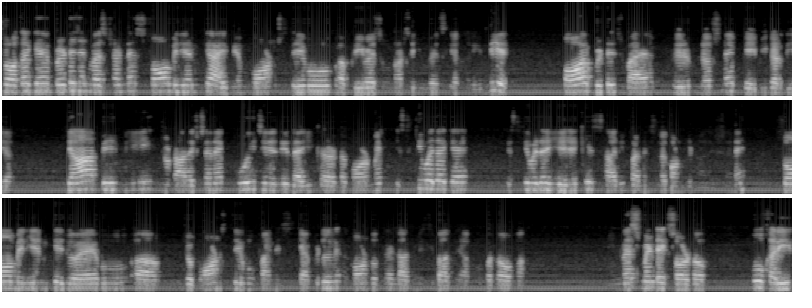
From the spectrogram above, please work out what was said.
चौथा क्या है? ब्रिटिश इन्वेस्टर ने 100 मिलियन के आईबीएम बॉन्ड्स थे वो प्रीवियस ओनर से यूएस के खरीद लिए और ब्रिटिश बायर्स ने पे भी कर दिया। यहाँ पे भी जो ट्रांजेक्शन है, कोई चेंज नहीं लाएगी करंट अकाउंट में। इसकी वजह क्या है? इसकी वजह ये है कि सारी फाइनेंशियल अकाउंट की ट्रांजेक्शन है। सौ मिलियन के जो है वो जो बॉन्ड्स थे वो फाइनेंशियल कैपिटल अकाउंट होता है, लाजमी सी बात है, आपको पता होगा। इन्वेस्टमेंट एक सॉर्ट ऑफ़ वो खरीद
